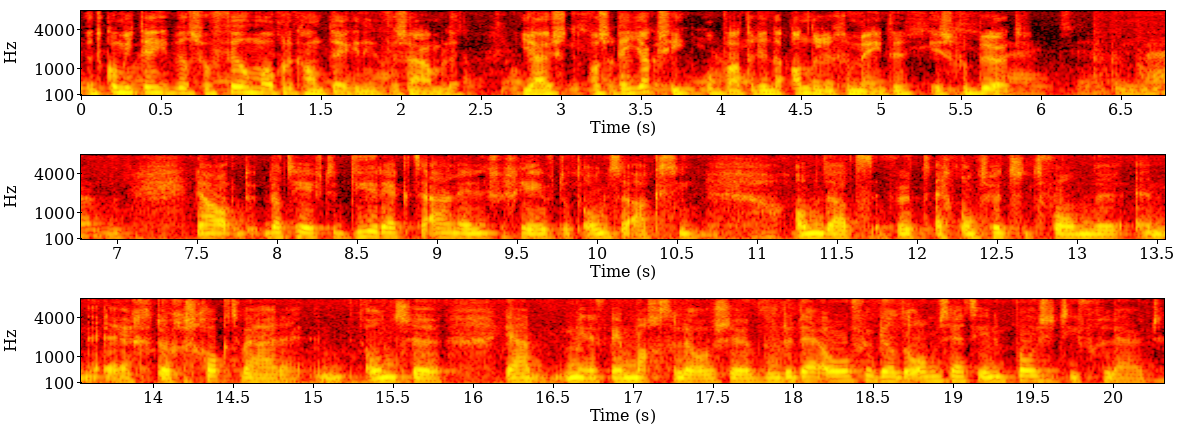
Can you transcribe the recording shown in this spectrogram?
Het comité wil zoveel mogelijk handtekeningen verzamelen. Juist als reactie op wat er in de andere gemeenten is gebeurd. Nou, dat heeft de directe aanleiding gegeven tot onze actie. Omdat we het echt onthutsend vonden en echt door geschokt waren. En onze ja, min of meer machteloze woede daarover wilden omzetten in een positief geluid.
